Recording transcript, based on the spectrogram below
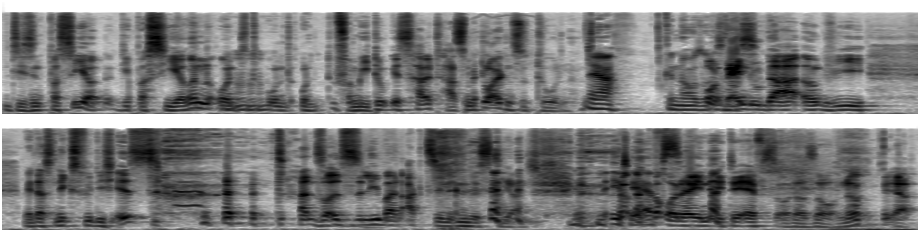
die sind passiert, die passieren und, mhm. und, und Vermietung ist halt, hast mit Leuten zu tun. Ja, genau so. Und wenn du da irgendwie, wenn das nichts für dich ist, dann sollst du lieber in Aktien investieren. in ETFs. oder in ETFs oder so, ne? Ja.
